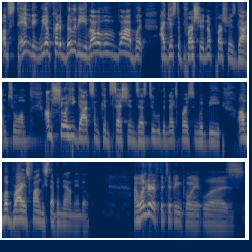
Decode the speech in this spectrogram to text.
upstanding. We have credibility, blah, blah, blah, blah, blah. But I guess the pressure, enough pressure has gotten to him. I'm sure he got some concessions as to who the next person would be. Um, but Breyer's finally stepping down, Nando. I wonder if the tipping point was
